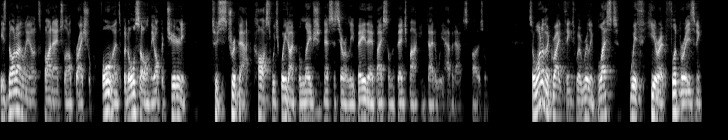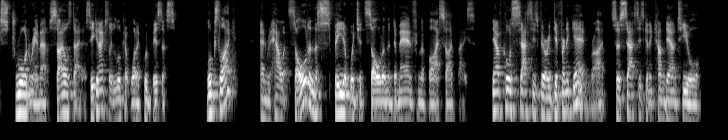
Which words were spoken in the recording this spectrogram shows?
is not only on its financial and operational performance, but also on the opportunity to strip out costs, which we don't believe should necessarily be there based on the benchmarking data we have at our disposal. So, one of the great things we're really blessed with here at Flippa is an extraordinary amount of sales data. So, you can actually look at what a good business looks like and how it's sold and the speed at which it's sold and the demand from the buy side base. Now, of course, SaaS is very different again, right? So, SaaS is going to come down to your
